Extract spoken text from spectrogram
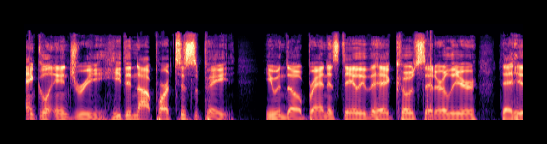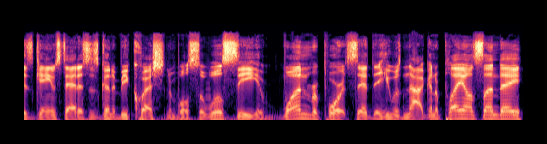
ankle injury. He did not participate even though Brandon Staley, the head coach, said earlier that his game status is going to be questionable. So we'll see. One report said that he was not going to play on Sunday,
